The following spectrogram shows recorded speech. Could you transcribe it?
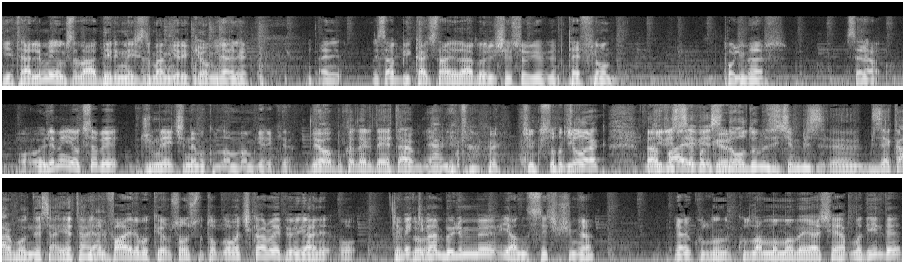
Yeterli mi yoksa daha derinleştirmem gerekiyor mu? Yani hani mesela birkaç tane daha böyle şey söyleyebilirim. Teflon, polimer mesela. O öyle mi yoksa bir cümle içinde mi kullanmam gerekiyor? Yok bu kadarı da yeter. Yani Çünkü sonuç Gir- olarak ben giriş seviyesinde bakıyorum. olduğumuz için biz e, bize karbon desen yeter. Yani Yani, Fahir'e bakıyorum sonuçta toplama çıkarma yapıyor. Yani o demek ki doğru. ben bölümümü yanlış seçmişim ya. Yani kullanıp kullanmama veya şey yapma değil de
